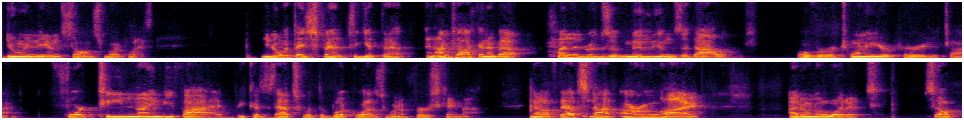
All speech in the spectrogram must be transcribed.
doing the install in smart plants. You know what they spent to get that? And I'm talking about hundreds of millions of dollars over a 20 year period of time. 1495 because that's what the book was when it first came out. Now, if that's not ROI, I don't know what is. So,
